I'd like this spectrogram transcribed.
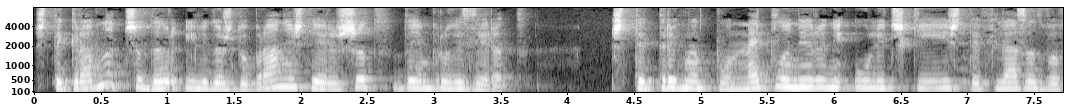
ще грабнат чадър или дъждобрани и ще решат да импровизират. Ще тръгнат по непланирани улички, ще влязат в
